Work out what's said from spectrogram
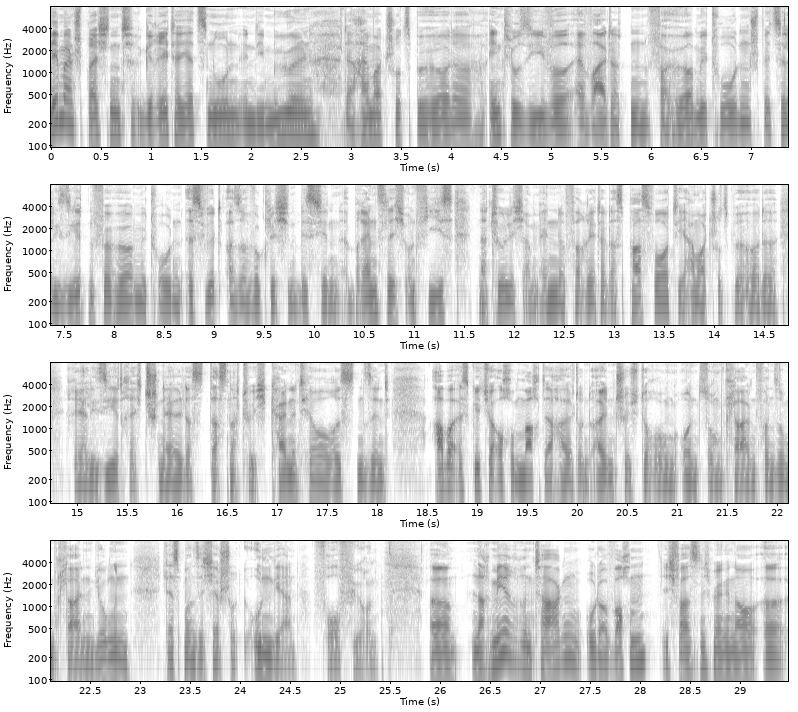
Dementsprechend gerät er jetzt nun in die Mühlen der Heimatschutzbehörde inklusive erweiterten Verhörmethoden, spezialisierten Verhörmethoden. Es wird also wirklich ein bisschen brenzlig und fies. Natürlich am Ende verrät er das Passwort. Die Heimatschutzbehörde realisiert recht schnell, dass das natürlich keine Terroristen sind. Aber es geht ja auch um Machterhalt und Einschüchterung und so einem kleinen, von so einem kleinen Jungen lässt man sich ja schon ungern vorführen. Äh, nach mehreren Tagen oder Wochen, ich weiß nicht mehr genau, äh,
